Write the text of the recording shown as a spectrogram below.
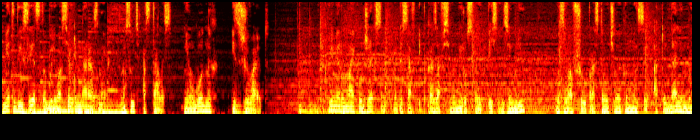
Методы и средства были во все времена разные, но суть осталась. Неугодных изживают примеру, Майкл Джексон, написав и показав всему миру свою песню «Земли», вызывавшую у простого человека мысль «А туда ли мы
